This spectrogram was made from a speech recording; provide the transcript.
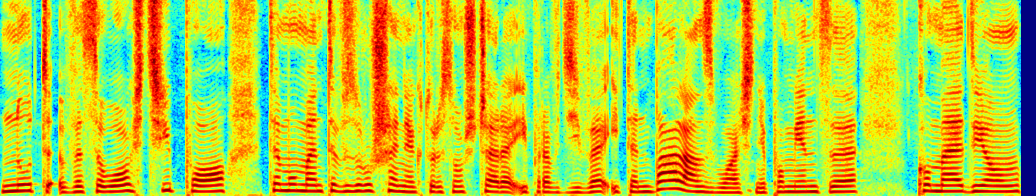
nut wesołości po te momenty wzruszenia, które są szczere i prawdziwe i ten balans właśnie pomiędzy komedią,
